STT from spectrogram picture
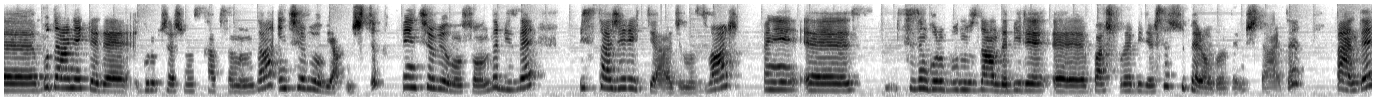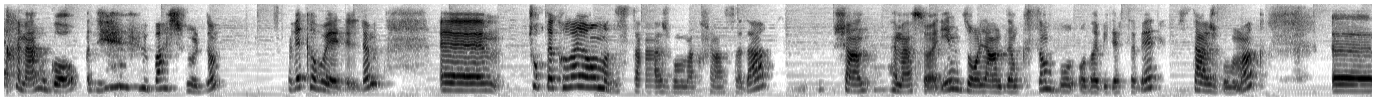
E, bu dernekle de grup çalışmamız kapsamında interview yapmıştık. Ve interview'un sonunda bize bir stajyere ihtiyacımız var. Hani e, sizin grubunuzdan da biri e, başvurabilirse süper olur demişlerdi. Ben de hemen go diye başvurdum ve kabul edildim. E, çok da kolay olmadı staj bulmak Fransa'da. Şu an hemen söyleyeyim zorlandığım kısım bu olabilir tabii. Staj bulmak. E,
